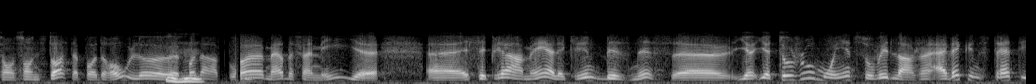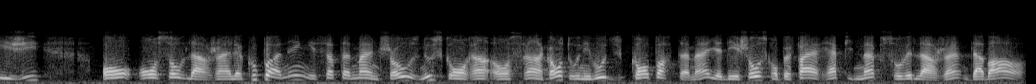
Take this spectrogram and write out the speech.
son, son histoire, c'était pas drôle, là, mm-hmm. pas d'emploi, mère de famille. Euh, elle s'est pris en main, elle a créé une business. Il y, a toujours moyen de sauver de l'argent. Avec une stratégie, on, sauve de l'argent. Le couponing est certainement une chose. Nous, ce qu'on on se rend compte au niveau du comportement, il y a des choses qu'on peut faire rapidement pour sauver de l'argent. D'abord,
